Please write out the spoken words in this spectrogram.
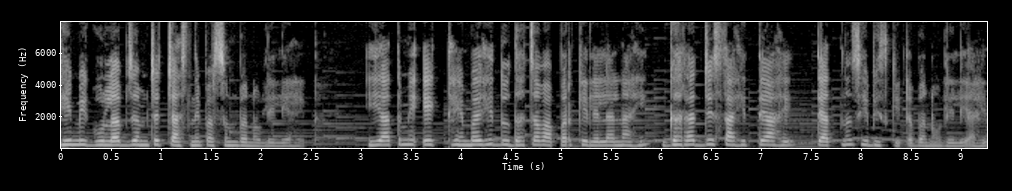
ही मी गुलाबजामच्या चाचणीपासून बनवलेली आहेत. यात मी एक थेंबही दुधाचा वापर केलेला नाही. घरात जे साहित्य आहे त्यातनंच ही बिस्किटं बनवलेली आहेत.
